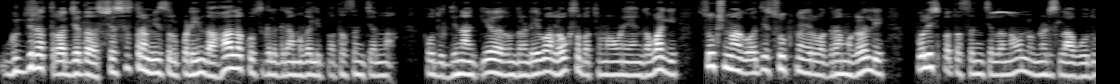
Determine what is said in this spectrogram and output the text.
ಗುಜರಾತ್ ರಾಜ್ಯದ ಸಶಸ್ತ್ರ ಮೀಸಲು ಪಡೆಯಿಂದ ಹಾಲಕುಸಗಲ್ ಗ್ರಾಮದಲ್ಲಿ ಪಥಸಂಚಲನ. ಹೌದು, ದಿನಾಂಕ ಏಳರಂದು ನಡೆಯುವ ಲೋಕಸಭಾ ಚುನಾವಣೆಯ ಅಂಗವಾಗಿ ಸೂಕ್ಷ್ಮ ಹಾಗೂ ಅತಿ ಸೂಕ್ಷ್ಮ ಇರುವ ಗ್ರಾಮಗಳಲ್ಲಿ ಪೊಲೀಸ್ ಪಥಸಂಚಲನವನ್ನು ನಡೆಸಲಾಗುವುದು.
